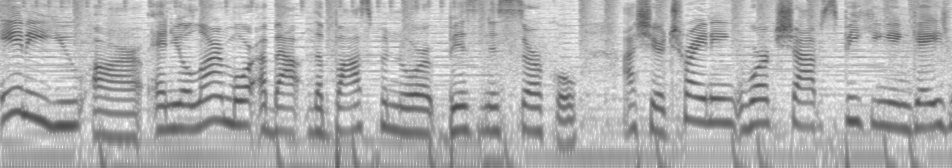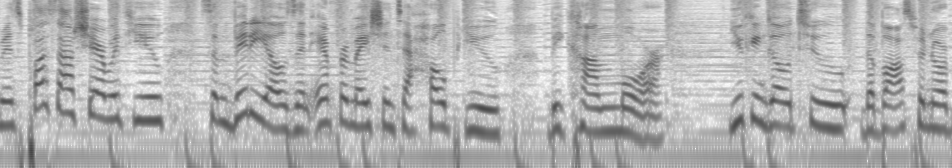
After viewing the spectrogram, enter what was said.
N E U R, and you'll learn more about the Bosspreneur Business Circle. I share training, workshops, speaking engagements, plus, I'll share with you some videos and information to help you become more. You can go to the Bosspreneur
